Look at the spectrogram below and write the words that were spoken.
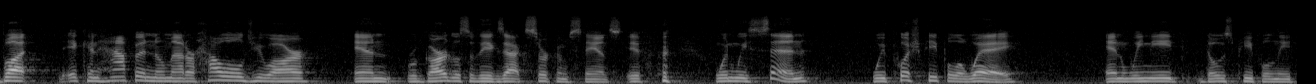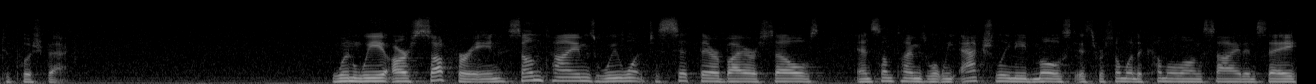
But it can happen no matter how old you are and regardless of the exact circumstance. If when we sin, we push people away and we need those people need to push back. When we are suffering, sometimes we want to sit there by ourselves and sometimes what we actually need most is for someone to come alongside and say,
